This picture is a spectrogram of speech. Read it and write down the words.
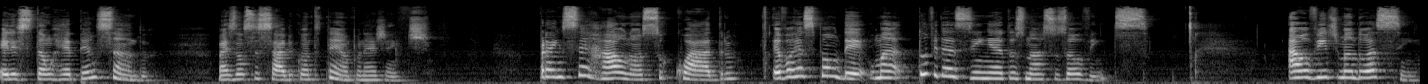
eles estão repensando. Mas não se sabe quanto tempo, né, gente? Para encerrar o nosso quadro, eu vou responder uma duvidazinha dos nossos ouvintes. A ouvinte mandou assim:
